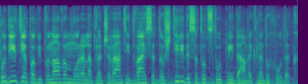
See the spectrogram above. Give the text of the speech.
Podjetja pa bi po novem morala plačevati 20 do 40 odstotni davek na dohodek.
